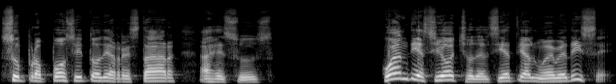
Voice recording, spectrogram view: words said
su propósito de arrestar a Jesús. Juan 18 del 7 al 9 dice,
